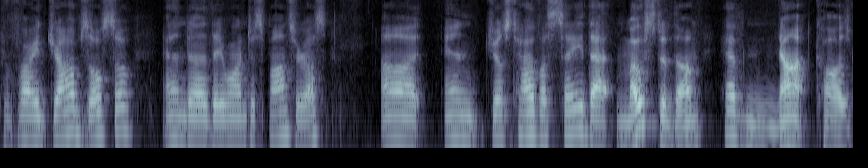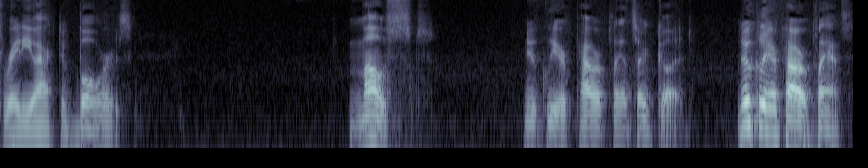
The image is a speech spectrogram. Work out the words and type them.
provide jobs also and uh, they want to sponsor us, uh, and just have us say that most of them have not caused radioactive bores. Most nuclear power plants are good. Nuclear power plants.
